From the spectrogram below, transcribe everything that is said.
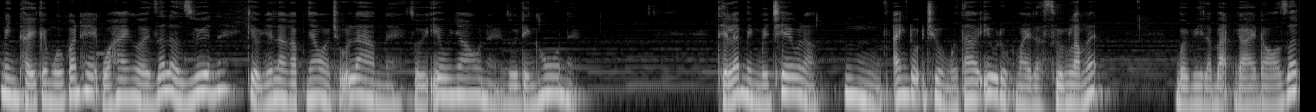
Mình thấy cái mối quan hệ của hai người rất là duyên ấy kiểu như là gặp nhau ở chỗ làm này rồi yêu nhau này rồi đính hôn này. Thế là mình mới trêu là um, anh đội trưởng của tao yêu được mày là sướng lắm đấy. Bởi vì là bạn gái đó rất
